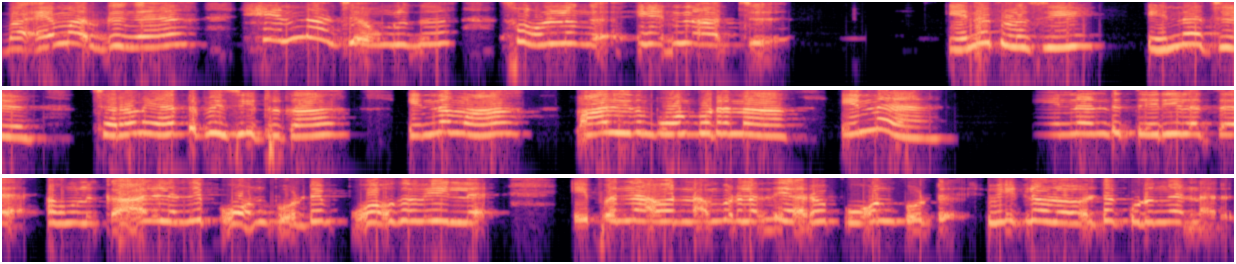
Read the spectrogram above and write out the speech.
பயமா இருக்குங்க. என்னாச்சு உங்களுக்கு? சொல்லுங்க. என்னாச்சு? என்ன துளசி? என்னாச்சு? சரவண யார்கிட்ட பேசிட்டு இருக்கா? என்னம்மா? மாறி எதுவும் போன் போட்டேன்னா? என்ன? என்னன்னு தெரியல. அவங்களுக்கு காலையில இருந்தே போன் போட்டு போகவே இல்லை. இப்ப நான் ஒரு நம்பர்ல இருந்து யாரோ போன் போட்டு வீட்டுல உள்ளவங்கள்ட்ட கொடுங்கன்னாரு.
